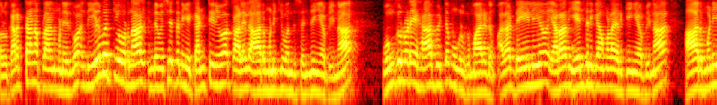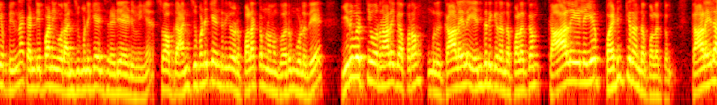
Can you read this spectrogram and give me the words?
ஒரு கரெக்டான பிளான் பண்ணியிருக்கோம். இந்த இருபத்தி ஒரு நாள் இந்த விஷயத்தை நீங்க கண்டினியூவா காலையில் ஆறு மணிக்கு வந்து செஞ்சீங்க அப்படின்னா உங்களுடைய ஹேபிட்டும் உங்களுக்கு மாறிடும். அதாவது டெய்லியும் யாராவது ஏந்திரிக்காமலாம் இருக்கீங்க அப்படின்னா ஆறு மணி அப்படின்னா கண்டிப்பாக நீங்கள் ஒரு அஞ்சு மணிக்கே எழுந்து ரெடி ஆகிடுவீங்க ஸோ அப்படி அஞ்சு மணிக்கு எந்திரிக்கிற ஒரு பழக்கம் நமக்கு வரும் பொழுது இருபத்தி ஒரு நாளைக்கு அப்புறம் உங்களுக்கு காலையில் எந்திரிக்கிற அந்த பழக்கம் காலையிலேயே படிக்கிற அந்த பழக்கம். காலையில்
